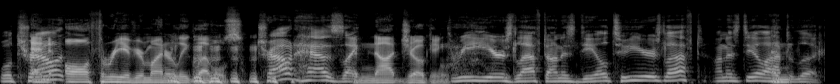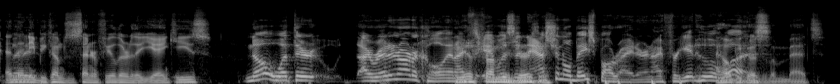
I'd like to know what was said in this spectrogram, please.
well, Trout. and all three of your minor league levels." Trout has like I'm not joking. three years left on his deal, two years left on his deal. I'll have to look. And But then he becomes a center fielder to the Yankees. no, what they're. I read an article and He I, is it from New was a Jersey. national baseball writer and I forget who it I hope was. he goes to the Mets.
